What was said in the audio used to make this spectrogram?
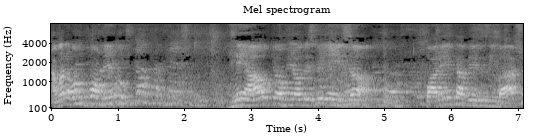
Agora vamos para o aumento real, que é o real da experiência, ó. 40 vezes embaixo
